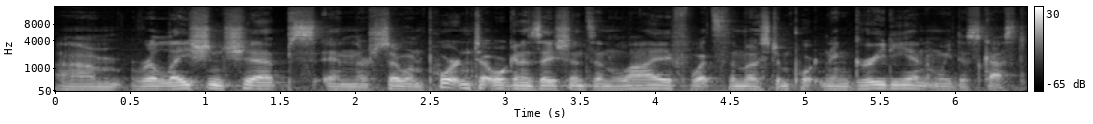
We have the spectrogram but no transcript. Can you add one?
um, relationships, and they're so important to organizations in life. What's the most important ingredient? And we discussed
